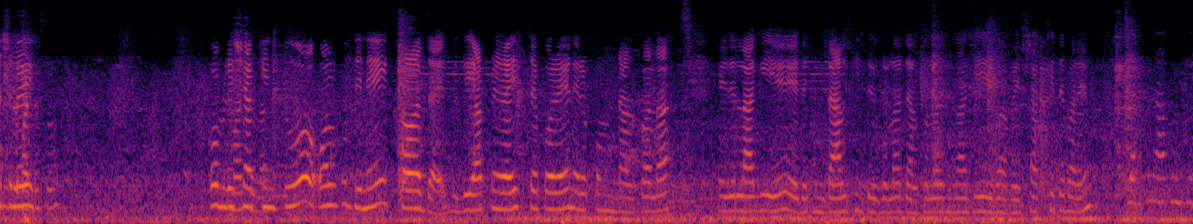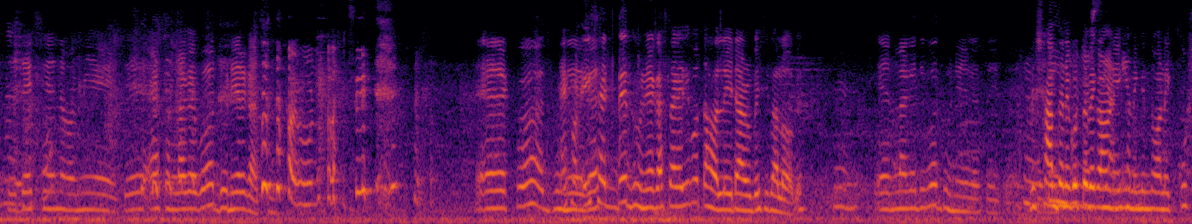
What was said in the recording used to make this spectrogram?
আসলে-। কবলি শাক কিন্তু অল্প দিনেই খাওয়া যায়। যদি আপনারা ইচ্ছা করেন এরকম ডালপালা এই যে লাগিয়ে এই দেখেন ডাল কিন্তু এগুলা ডালপালা লাগিয়ে এভাবে শাক খেতে পারেন। তো দেখেন আমার মেয়ে যে এখন লাগাবো ধনিয়ার গাছ। এই সাইড দিয়ে ধনিয়া গাছ লাগাই দিব তাহলে এটা আরও বেশি ভালো হবে। এর লাগিয়ে দিব গাছ। সাবধানে করতে হবে কারণ এখানে কিন্তু অনেক কুশ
